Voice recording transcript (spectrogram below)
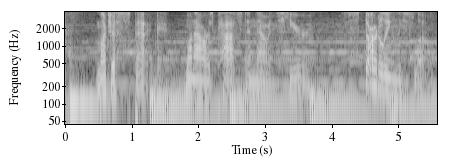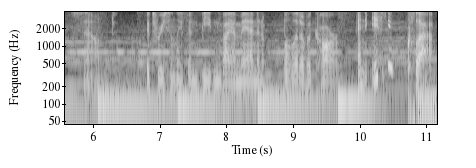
much a speck. One hour's passed and now it's here. Startlingly slow sound. It's recently been beaten by a man in a bullet of a car. And if you clap,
